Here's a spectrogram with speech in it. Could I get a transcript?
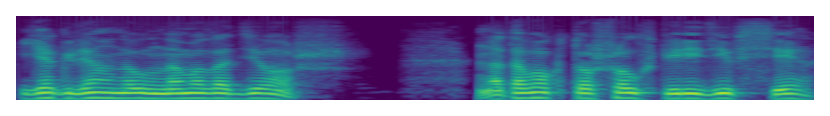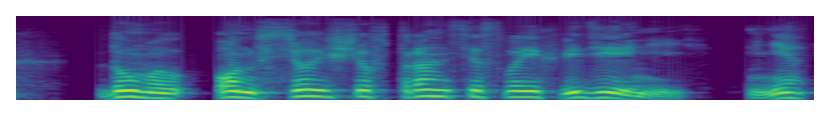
Я глянул на молодежь, на того, кто шел впереди всех. Думал, он все еще в трансе своих видений. Нет.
